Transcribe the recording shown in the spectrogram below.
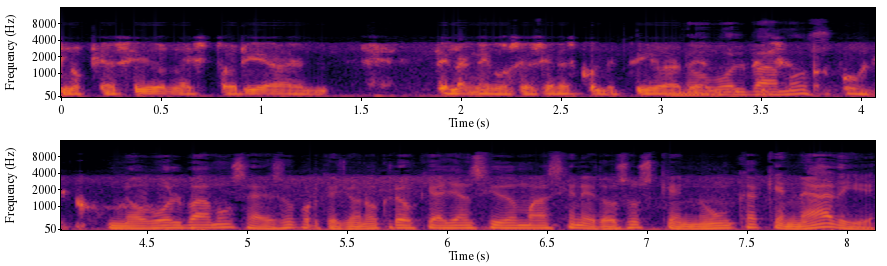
lo que ha sido la historia de las negociaciones colectivas no del, volvamos, sector público. No volvamos a eso porque yo no creo que hayan sido más generosos que nunca que nadie.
